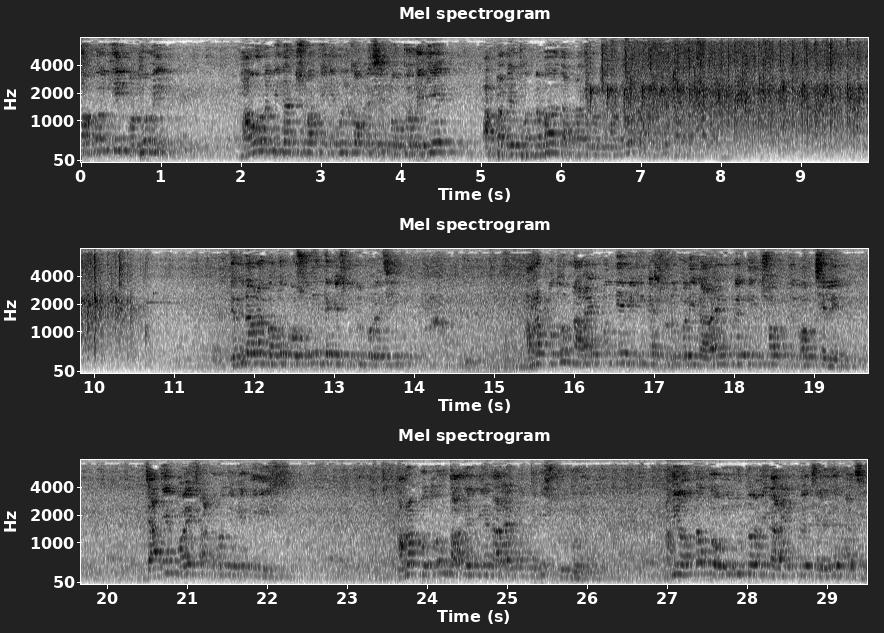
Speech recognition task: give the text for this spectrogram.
সকলকে প্রথমে ভাঙন বিধানসভা তৃণমূল কংগ্রেসের পক্ষ থেকে আপনাদের ধন্যবাদ, আপনাদের আমরা গত থেকে শুরু করেছি। আমরা প্রথম নারায়ণপুর দিয়ে মিটিংটা শুরু করি। নারায়ণপুরের তিনশো যুবক ছেলে, যাদের বয়স আঠারো থেকে তিরিশ। আমরা প্রথম তাদের নিয়ে নারায়ণপুর থেকে শুরু করি। আমি অত্যন্ত অভিভূত আমি নারায়ণপুরের ছেলেদের কাছে।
